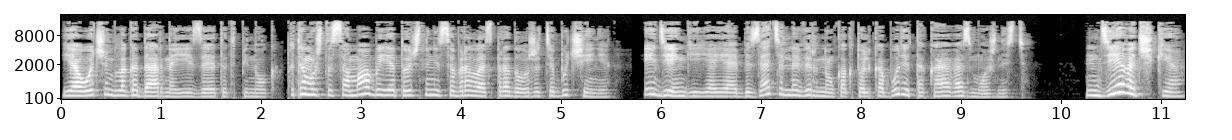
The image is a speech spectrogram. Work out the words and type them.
Я очень благодарна ей за этот пинок, потому что сама бы я точно не собралась продолжить обучение. И деньги я ей обязательно верну, как только будет такая возможность. «Девочки!»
